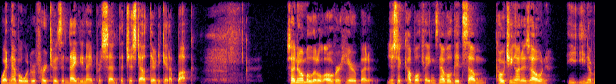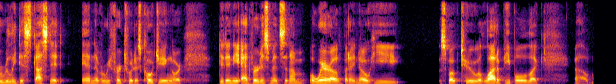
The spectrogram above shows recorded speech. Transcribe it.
what Neville would refer to as the 99% that's just out there to get a buck. So I know I'm a little over here, but just a couple things. Neville did some coaching on his own. He he never really discussed it and never referred to it as coaching or did any advertisements that I'm aware of, but I know he spoke to a lot of people like um,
